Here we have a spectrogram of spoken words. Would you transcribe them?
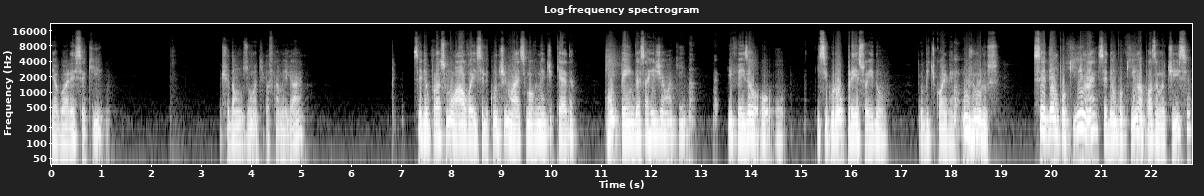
E agora esse aqui Deixa eu dar um zoom aqui para ficar melhor. Seria o próximo alvo aí se ele continuar esse movimento de queda, rompendo essa região aqui que fez o, o, o que segurou o preço aí do, do Bitcoin, né? Os juros cedeu um pouquinho, né? Cedeu um pouquinho após a notícia.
